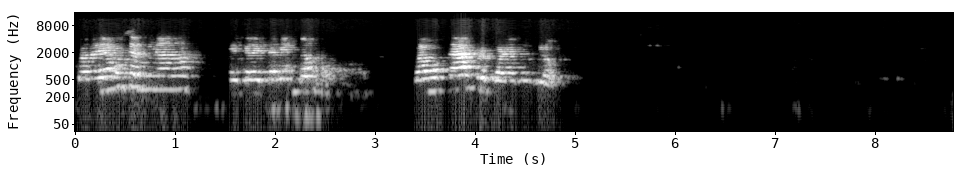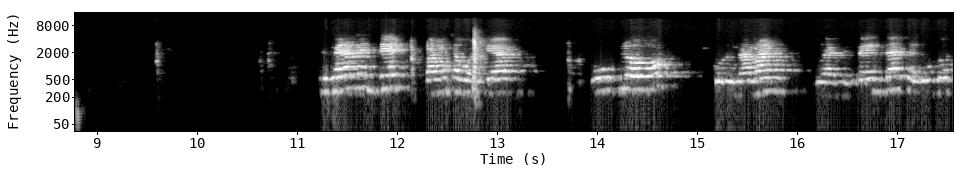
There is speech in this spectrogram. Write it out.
Cuando hayamos terminado el calentamiento, vamos a preparar el globo. Primeramente, vamos a voltear un globo con una mano durante 30 segundos,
